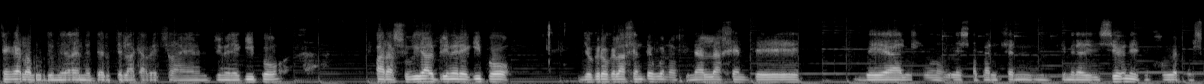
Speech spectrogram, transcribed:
tengas la oportunidad de meterte la cabeza en el primer equipo. Para subir al primer equipo, yo creo que la gente, bueno, al final la gente ve a los jugadores aparecer en primera división y dice, joder, pues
